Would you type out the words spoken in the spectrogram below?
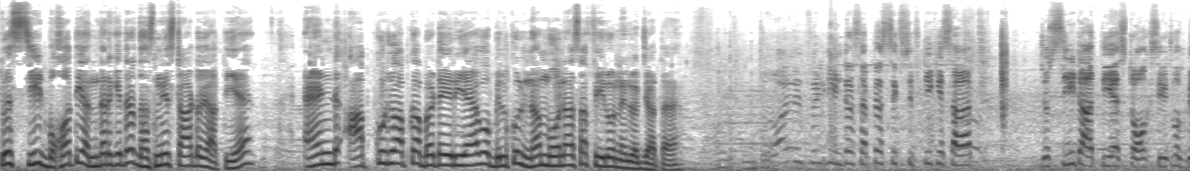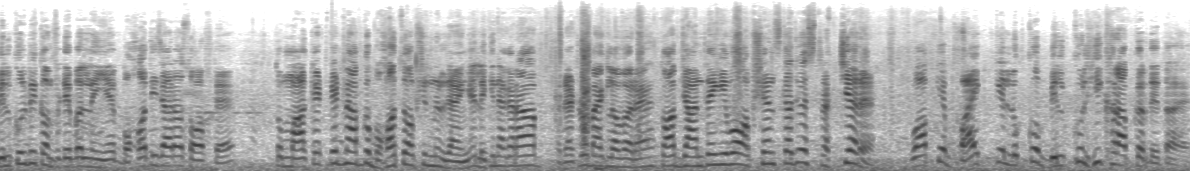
तो इस सीट बहुत ही अंदर की तरफ़ धसनी स्टार्ट हो जाती है। एंड आपको जो आपका बट एरिया है, वो बिल्कुल नम होना सा फील होने लग जाता है। रॉयल इनफील्ड की इंटरसेप्टर 650 के साथ जो सीट आती है स्टॉक सीट वो बिल्कुल भी कंफर्टेबल नहीं है, बहुत ही ज़्यादा सॉफ्ट है। तो मार्केट किट में आपको बहुत से ऑप्शन मिल जाएँगे, लेकिन अगर आप रेट्रो बाइक लवर हैं तो आप जानते हैं कि वो ऑप्शंस का जो स्ट्रक्चर है वो आपके बाइक के लुक को बिल्कुल ही ख़राब कर देता है।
